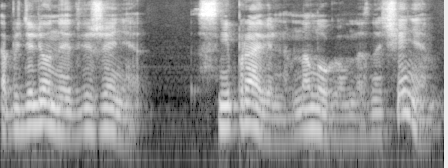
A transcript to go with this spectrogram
определенное движение с неправильным налоговым назначением,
